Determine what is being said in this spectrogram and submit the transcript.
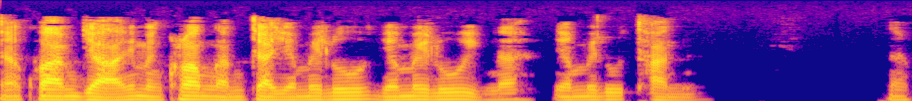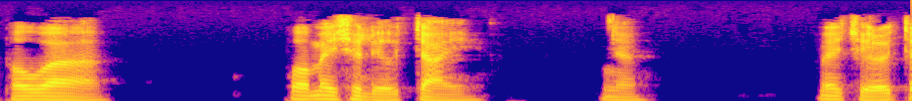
นะความอยากนี่มันครอบงำใจยังไม่รู้ยังไม่รู้อีกนะยังไม่รู้ทันนะเพราะว่า ราะไม่เฉลียวใจนะไม่เฉลียวใจ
